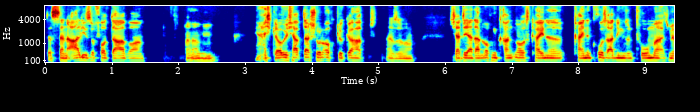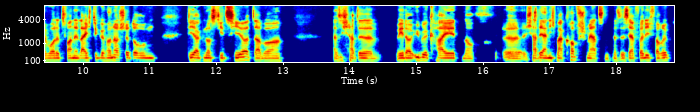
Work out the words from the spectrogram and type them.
Dass dann Ali sofort da war. Ähm, ja, ich glaube, ich habe da schon auch Glück gehabt. Also ich hatte ja dann auch im Krankenhaus keine, keine großartigen Symptome. Also mir wurde zwar eine leichte Gehirnerschütterung diagnostiziert, aber also ich hatte weder Übelkeit noch, äh, ich hatte ja nicht mal Kopfschmerzen. Das ist ja völlig verrückt.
